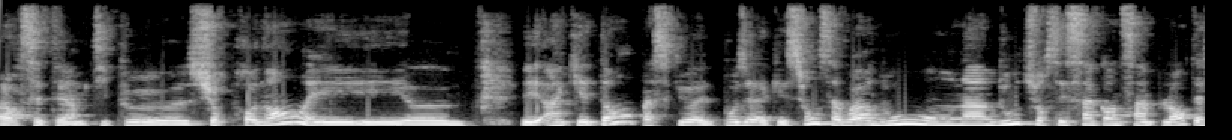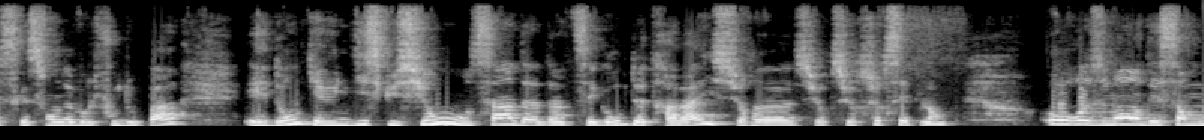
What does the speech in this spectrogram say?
Alors c'était un petit peu euh, surprenant et, euh, et, inquiétant parce qu'elle posait la question savoir, nous, on a un doute sur ces 55 plantes, est-ce qu'elles sont novel food ou pas? Et donc il y a eu une discussion au sein d'un de ces groupes de travail sur, euh, ces plantes. Heureusement, en décembre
